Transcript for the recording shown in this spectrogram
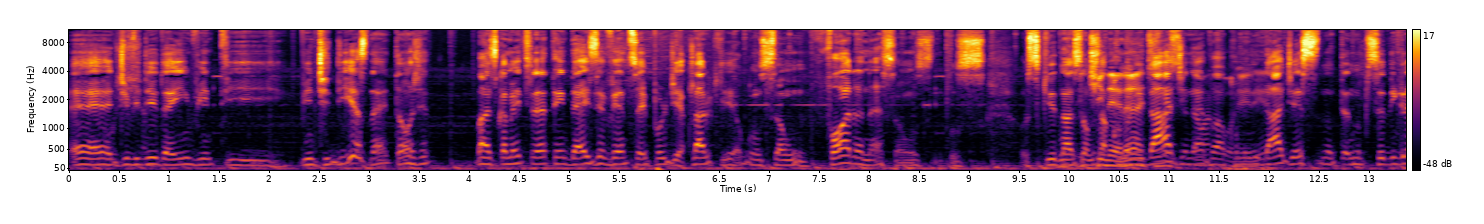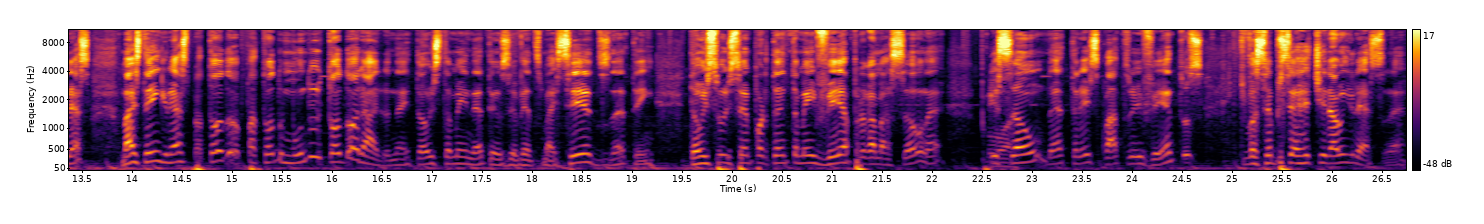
É, dividido aí em 20, 20 dias, né? Então a gente basicamente né, tem 10 eventos aí por dia. Claro que alguns são fora, né? São os, os, os que nós vamos comunidade, né? né? Dá uma A correria. comunidade, esse não, tem- não precisa de ingresso, mas tem ingresso para todo, pra todo mundo e todo horário, né? Então isso também, né? Tem os eventos mais cedos, né? Tem, então isso, isso é importante também ver a programação, né? Porque Boa. são né, três, quatro eventos que você precisa retirar o ingresso, né?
